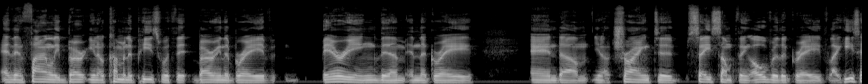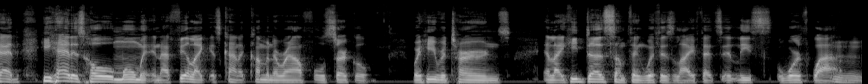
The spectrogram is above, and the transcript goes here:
and then finally, bur- you know, coming to peace with it, burying the brave, burying them in the grave, and um, you know, trying to say something over the grave. Like he's had, he had his whole moment, and I feel like it's kind of coming around full circle, where he returns and like he does something with his life that's at least worthwhile. hmm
